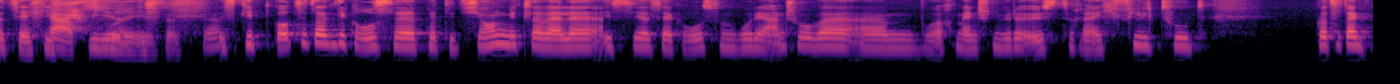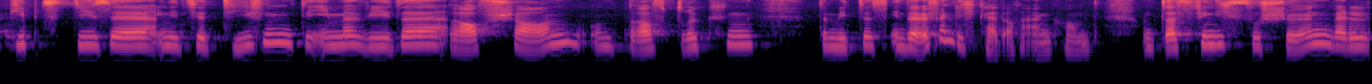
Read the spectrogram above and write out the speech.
tatsächlich ja, schwierig. Das, ja. Es gibt Gott sei Dank die große Petition, mittlerweile ist sie ja sehr groß von Rudi Anschober, ähm, wo auch Menschenwürde Österreich viel tut. Gott sei Dank gibt es diese Initiativen, die immer wieder draufschauen und drauf drücken, damit das in der Öffentlichkeit auch ankommt. Und das finde ich so schön, weil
